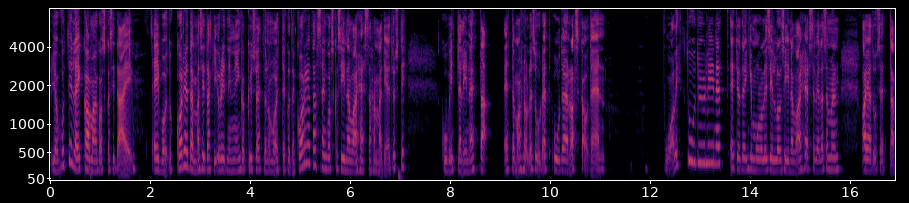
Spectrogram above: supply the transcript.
jouduttiin leikkaamaan, koska sitä ei, ei voitu korjata. Mä sitäkin yritin niin kysyä, että no voitteko te korjata sen, koska siinä vaiheessahan mä tietysti kuvittelin, että että mahdollisuudet uuteen raskauteen puolittuu tyyliin, että et jotenkin mulla oli silloin siinä vaiheessa vielä semmoinen ajatus, että,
